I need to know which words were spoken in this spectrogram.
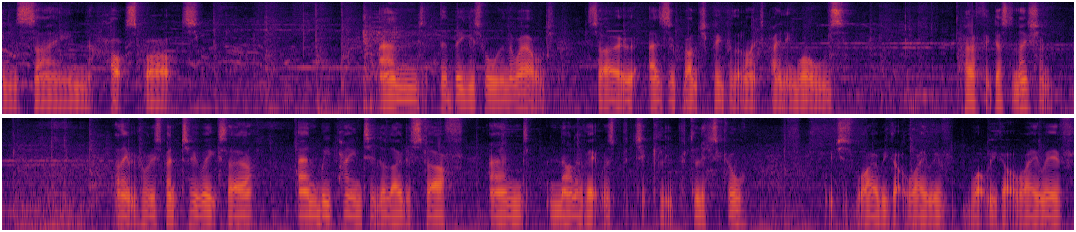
insane hotspot and the biggest wall in the world. So as a bunch of people that likes painting walls, perfect destination. I think we probably spent two weeks there and we painted a load of stuff and none of it was particularly political, which is why we got away with what we got away with.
